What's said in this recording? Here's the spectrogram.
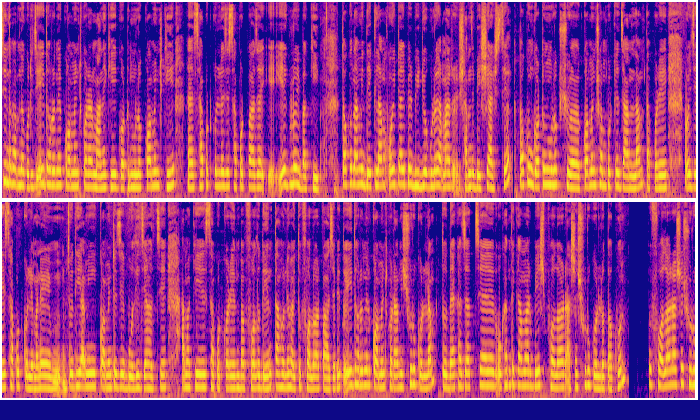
চিন্তা ভাবনা করি যে এই ধরনের কমেন্ট করার মানে কি? গঠনমূলক কমেন্ট কি? সাপোর্ট করলে যে সাপোর্ট পাওয়া যায় এগুলোই বা কি? তখন আমি দেখলাম ওই টাইপের ভিডিওগুলোই আমার সামনে বেশি আসছে। তখন গঠনমূলক কমেন্ট সম্পর্কে জানলাম। তারপরে ওই যে সাপোর্ট করলে মানে যদি আমি কমেন্টে যে বলি যে হচ্ছে আমাকে সাপোর্ট করেন বা ফলো দেন, তাহলে হয়তো ফলোয়ার পাওয়া যাবে। তো এই ধরনের কমেন্ট করা আমি শুরু করলাম। তো দেখা যাচ্ছে ওখান থেকে আমার বেশ ফলোয়ার আসা শুরু করল তখন। তো ফলোয়ার আসা শুরু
